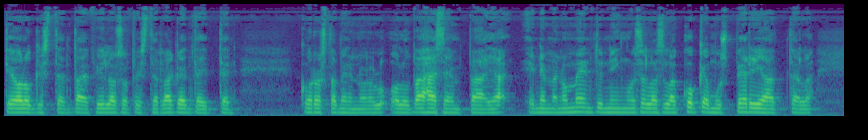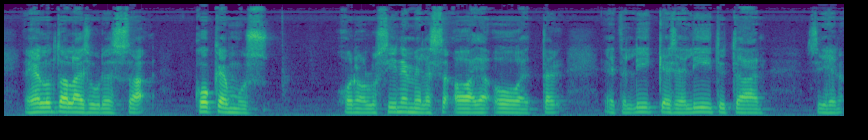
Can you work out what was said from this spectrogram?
teologisten tai filosofisten rakenteiden korostaminen on ollut, ollut vähäisempää ja enemmän on menty niin kuin sellaisella kokemusperiaatteella. Ja helluntalaisuudessa kokemus on ollut siinä mielessä A ja O, että, että liikkeeseen liitytään, siihen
